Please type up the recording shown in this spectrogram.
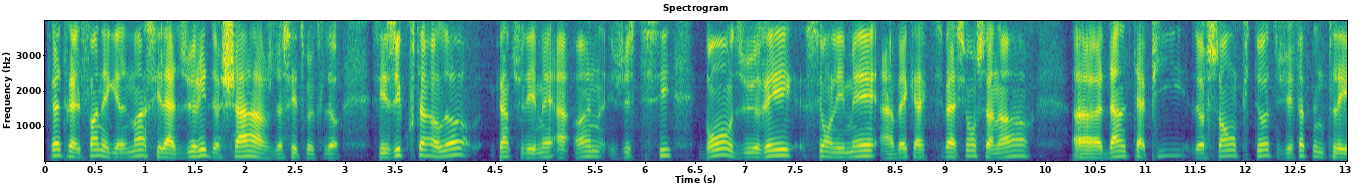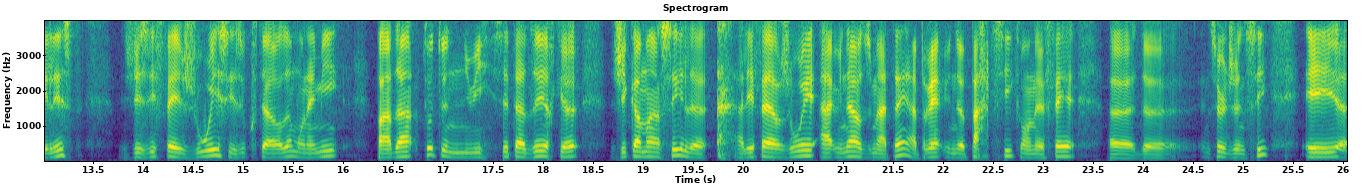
très, très le fun également, c'est la durée de charge de ces trucs-là. Ces écouteurs-là, quand tu les mets à on, juste ici, vont durer, si on les met avec activation sonore, euh, dans le tapis, le son, puis tout. J'ai fait une playlist. Je les ai fait jouer, ces écouteurs-là, mon ami, pendant toute une nuit. C'est-à-dire que j'ai commencé à les faire jouer à 1 heure du matin après une partie qu'on a fait euh, de Insurgency. Et euh,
